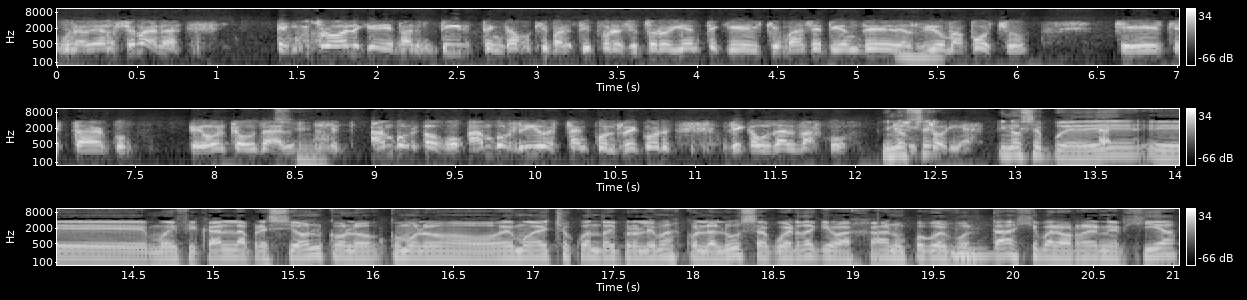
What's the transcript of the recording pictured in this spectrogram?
una, vez a la semana. Es muy probable que de partir tengamos que partir por el sector oriente, que es el que más depende del río Mapocho, que es el que está peor caudal. Ambos, ojo, ambos ríos están con récord de caudal bajo y no se, Y no se puede ah. eh, modificar la presión como lo, como lo hemos hecho cuando hay problemas con la luz. ¿Se acuerda que bajaban un poco el mm. voltaje para ahorrar energía?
